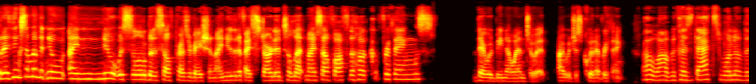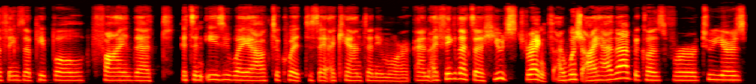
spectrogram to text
but i think some of it knew i knew it was a little bit of self-preservation. I knew that if i started to let myself off the hook for things there would be no end to it. I would just quit everything Oh, wow. Because that's one of the things that people find that it's an easy way out to quit, to say, I can't anymore. And I think that's a huge strength. I wish I had that because for two years,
